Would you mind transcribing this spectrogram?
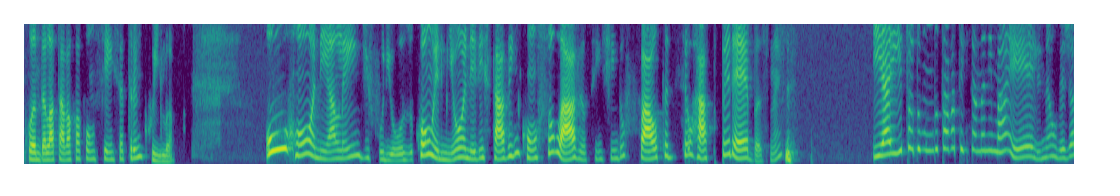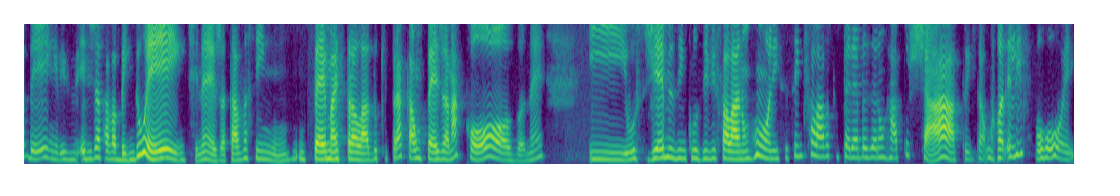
Quando ela estava com a consciência tranquila. O Rony, além de furioso com Hermione, ele estava inconsolável, sentindo falta de seu rato Perebas, né? E aí todo mundo estava tentando animar ele, não, veja bem, ele, ele já estava bem doente, né? Já estava assim, um pé mais para lá do que para cá, um pé já na cova, né? E os gêmeos, inclusive, falaram: Rony, você sempre falava que o Perebas era um rato chato, então agora ele foi.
